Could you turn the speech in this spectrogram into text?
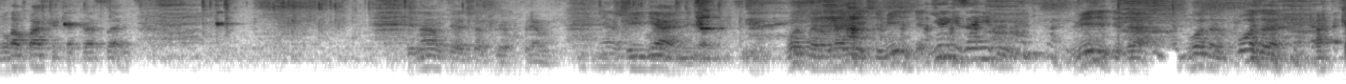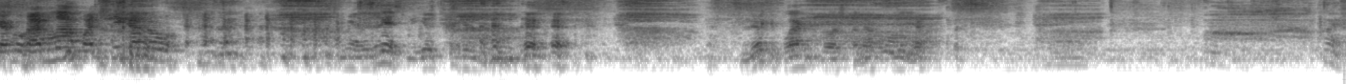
в лопатках, как красавец. Спина у тебя сейчас, Лев, прям идеально. Вот на равновесии, видите? Юги завидую. Видите, да? Вот он, поза, как у горла, почти готов. Не, вы зря смеетесь. Лёхи плакать может, она смеется. Кайф.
